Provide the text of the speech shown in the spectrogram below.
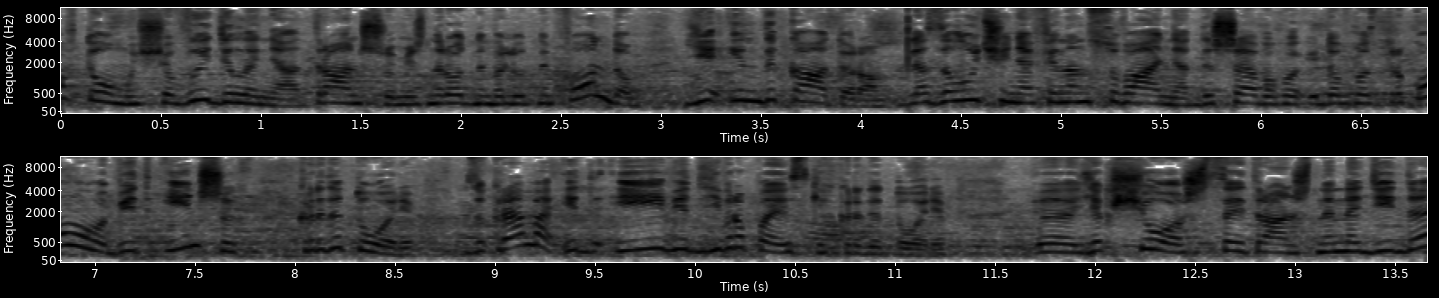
в тому, що виділення траншу міжнародним валютним фондом є індикатором для залучення фінансування дешевого і довгострокового від інших кредиторів, зокрема і- від європейських кредиторів. Е, Якщо ж цей транш не надійде,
